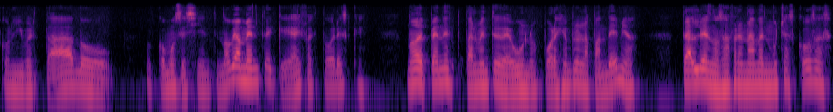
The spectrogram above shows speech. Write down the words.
¿Con libertad o cómo se sienten? Obviamente que hay factores que no dependen totalmente de uno. Por ejemplo, la pandemia tal vez nos ha frenado en muchas cosas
